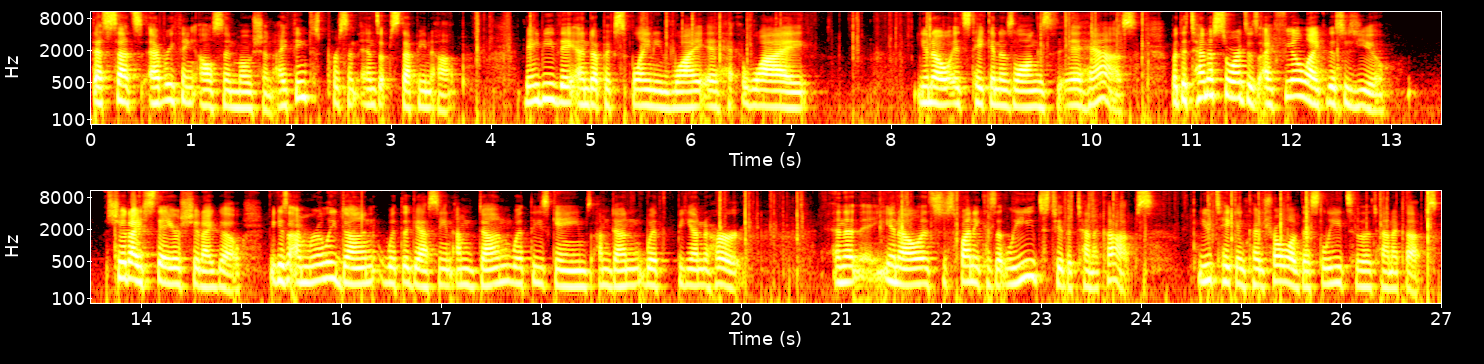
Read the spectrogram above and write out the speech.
That sets everything else in motion. I think this person ends up stepping up. Maybe they end up explaining why it, why, you know, it's taken as long as it has. But the Ten of Swords is, I feel like this is you should I stay or should I go? Because I'm really done with the guessing. I'm done with these games. I'm done with being hurt. And then, you know, it's just funny because it leads to the Ten of Cups. You taking control of this leads to the Ten of Cups.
